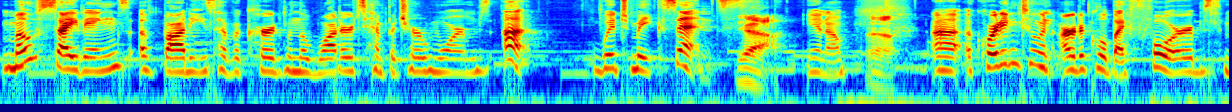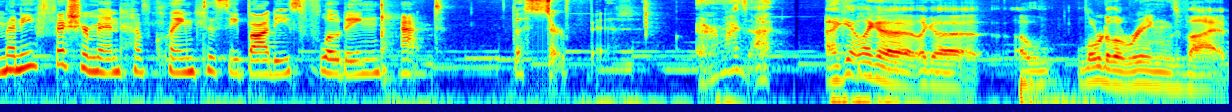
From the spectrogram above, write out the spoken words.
Most sightings of bodies have occurred when the water temperature warms up, which makes sense. Yeah. You know. Yeah. Uh, according to an article by Forbes, many fishermen have claimed to see bodies floating at the surface. It reminds I, I get like a like a, a Lord of the Rings vibe.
